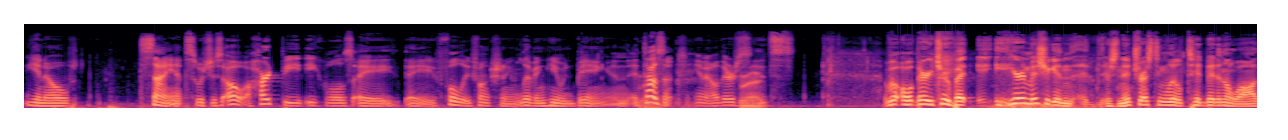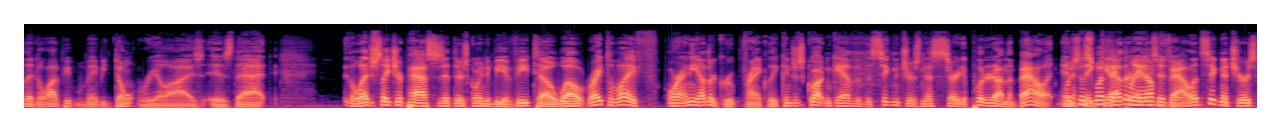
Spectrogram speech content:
you know science, which is oh, a heartbeat equals a a fully functioning living human being, and it doesn't. You know, there's Right. it's Well, oh, very true. But here in Michigan, uh, there's an interesting little tidbit in the law that a lot of people maybe don't realize is that the legislature passes it. There's going to be a veto. Well, Right to Life or any other group, frankly, can just go out and gather the signatures necessary to put it on the ballot. And Which if is they what they gather plan enough to do. valid signatures,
